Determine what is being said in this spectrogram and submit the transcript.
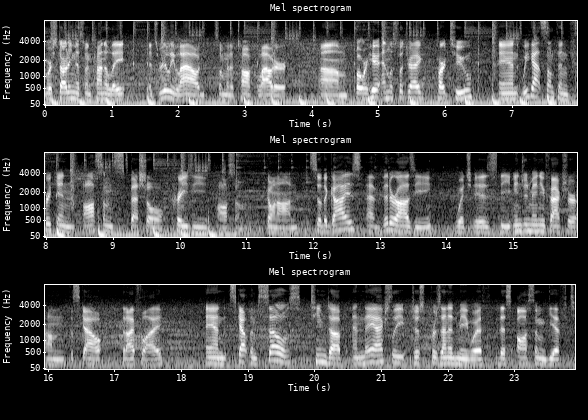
We're starting this one kind of late. It's really loud, so I'm going to talk louder. Um, but we're here Endless Foot Drag Part 2, and we got something freaking awesome, special, crazy, awesome going on. So the guys at Vittorazi, which is the engine manufacturer on the Scout that I fly, and Scout themselves teamed up, and they actually just presented me with this awesome gift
